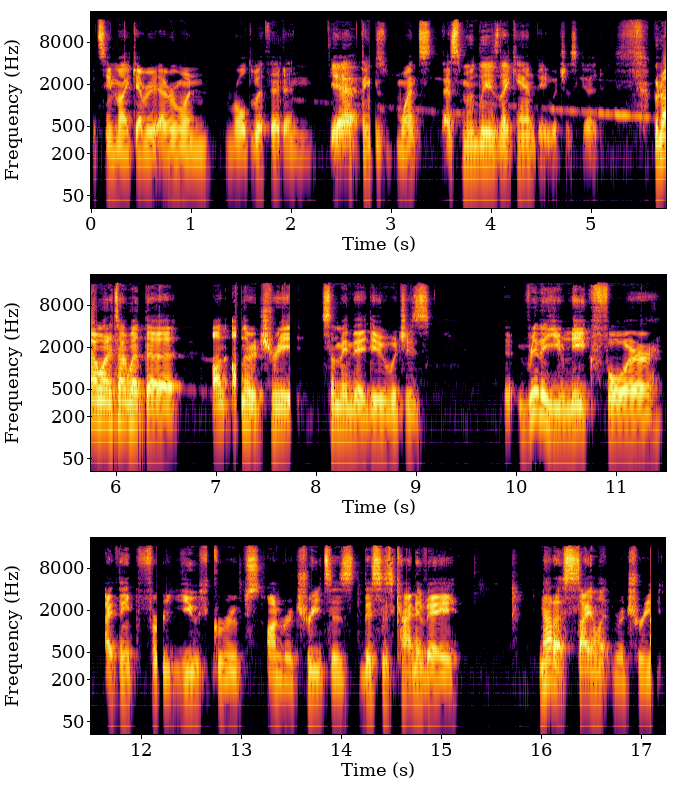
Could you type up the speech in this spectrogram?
it seemed like every everyone rolled with it, and Yeah, things went as smoothly as they can be, which is good. But no, I want to talk about the on, on the retreat something they do, which is really unique for I think for youth groups on retreats. Is this is kind of a not a silent retreat,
